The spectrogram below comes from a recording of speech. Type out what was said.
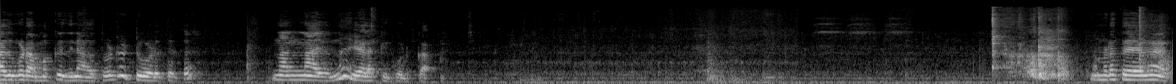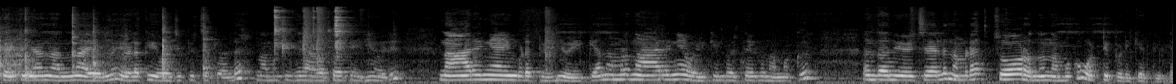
അതും കൂടെ നമുക്ക് ഇതിനകത്തോട്ട് ഇട്ട് കൊടുത്തിട്ട് നന്നായി ഒന്ന് ഇളക്കി കൊടുക്കാം. നമ്മുടെ തേങ്ങ ഒക്കെ ഇട്ട് ഞാൻ നന്നായി ഒന്ന് ഇളക്കി യോജിപ്പിച്ചിട്ടുണ്ട്. നമുക്ക് ഇതിനകത്തോട്ട് ഇനി ഒരു നാരങ്ങയും കൂടെ പിഴിഞ്ഞൊഴിക്കാം. നമ്മൾ നാരങ്ങ ഒഴിക്കുമ്പോഴത്തേക്ക് നമുക്ക് എന്താന്ന് ചോദിച്ചാൽ നമ്മുടെ ചോറൊന്നും നമുക്ക് ഒട്ടിപ്പിടിക്കത്തില്ല.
